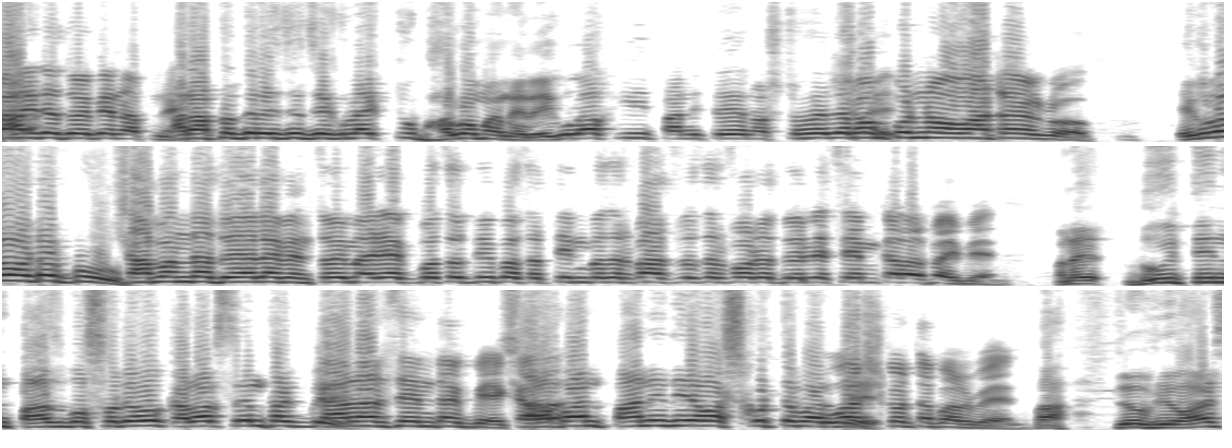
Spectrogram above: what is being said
পানিতে ধুইবেন আপনি। আর আপনাদের এই যে যেগুলো একটু ভালো মানের এগুলো কি পানিতে নষ্ট হয়ে যাবে? সম্পূর্ণ ওয়াটার প্রুফ এগুলো ওয়াটারপ্রুফ সাবান দা ধুয়ে নেবেন ছয় মাস এক বছর দুই বছর তিন বছর পাঁচ বছর পরে ধুইলে সেম কালার পাইবেন। মানে দুই তিন পাঁচ বছরেও কালার সেম থাকবে। কালার সেম থাকবে। সাবান পানি দিয়ে ওয়াশ করতে পারবে। ওয়াশ করতে পারবেন। বাহ প্রিয় ভিউয়ার্স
